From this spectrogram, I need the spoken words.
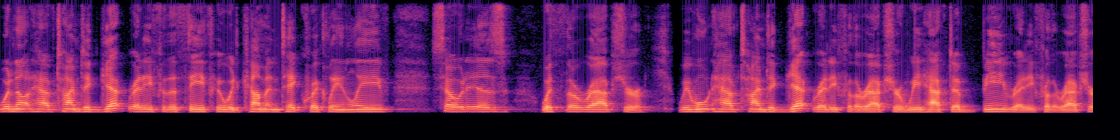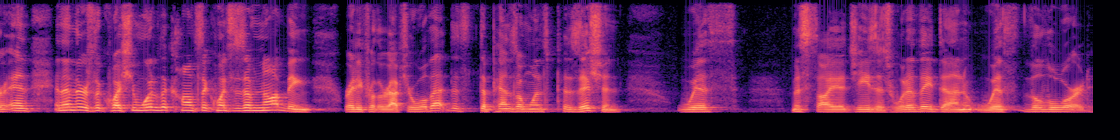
would not have time to get ready for the thief who would come and take quickly and leave, so it is with the rapture. We won't have time to get ready for the rapture. We have to be ready for the rapture. And, and then there's the question what are the consequences of not being ready for the rapture? Well, that depends on one's position with Messiah Jesus. What have they done with the Lord?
